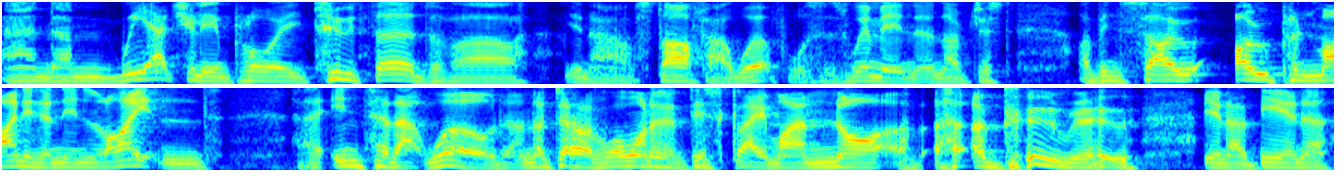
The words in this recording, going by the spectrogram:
And um, we actually employ two thirds of our, you know, staff, our workforce as women. And I've just, I've been so open minded and enlightened uh, into that world. And I, I want to disclaim I'm not a, a guru, you know, being a,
